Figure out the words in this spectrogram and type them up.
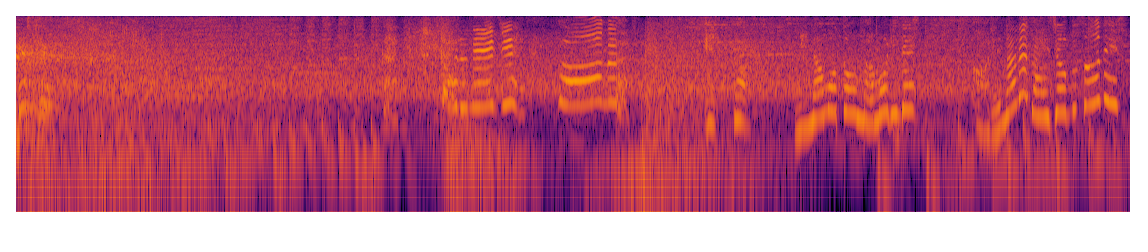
Master! 源守りですこれなら大丈夫そうです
